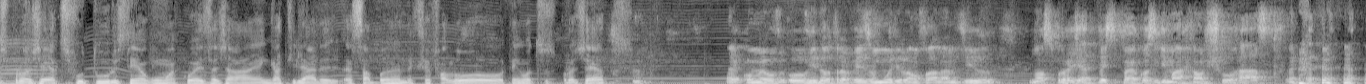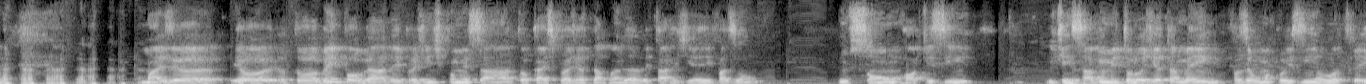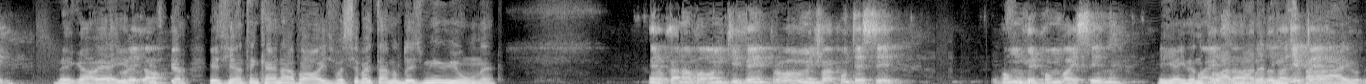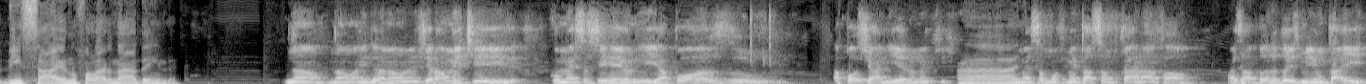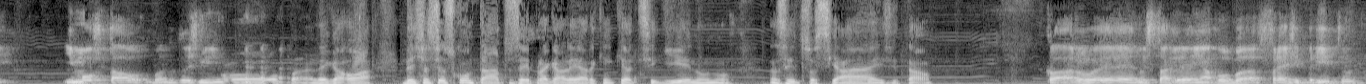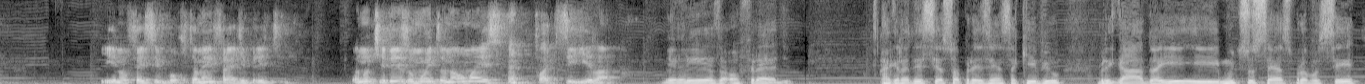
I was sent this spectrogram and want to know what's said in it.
Os projetos futuros, tem alguma coisa já engatilhada essa banda que você falou? Tem outros projetos? É como eu ouvi da outra vez o Murilão falando que o nosso projeto principal é conseguir marcar um churrasco. Mas eu, eu, eu tô bem empolgado aí pra gente começar a tocar esse projeto da banda Letargia e fazer um, um som, um rockzinho. E quem sabe o Mitologia também fazer alguma coisinha ou outra aí. Legal, é aí. Legal. Esse ano tem carnaval, aí você vai estar no 2001, né? É, o carnaval ano que vem provavelmente vai acontecer. Vamos Sim. ver como vai ser, né? E ainda não Mas falaram nada de tá ensaio, de, de, ensaio, não falaram nada ainda. Não, não, ainda não. Né? Geralmente começa a se reunir após o após janeiro, né? Que ah, começa então. a movimentação pro carnaval. Mas a banda 2001 tá aí. Imortal, banda 2001. Opa, legal. Ó, deixa seus contatos aí pra galera, quem quer te seguir no, no nas redes sociais e tal. Claro, é, no Instagram em arroba Fred Brito e no Facebook também Fred Brito. Eu não utilizo muito não, mas pode seguir lá. Beleza. Ô Fred, agradecer a sua presença aqui, viu? Obrigado aí e muito sucesso para você.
